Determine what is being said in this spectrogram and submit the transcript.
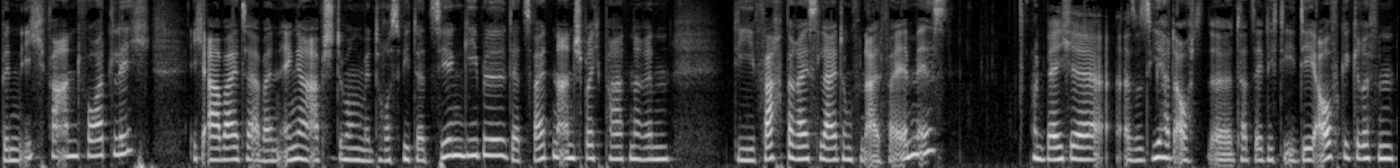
bin ich verantwortlich. Ich arbeite aber in enger Abstimmung mit Roswitha Zirngiebel, der zweiten Ansprechpartnerin, die Fachbereichsleitung von Alpha M ist und welche, also sie hat auch äh, tatsächlich die Idee aufgegriffen,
